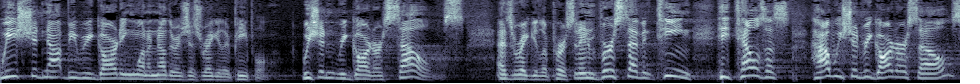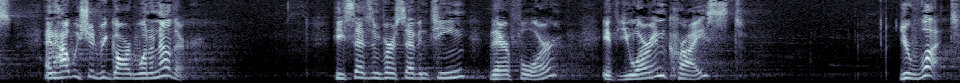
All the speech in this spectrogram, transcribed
we should not be regarding one another as just regular people. We shouldn't regard ourselves as a regular person. And in verse 17, he tells us how we should regard ourselves and how we should regard one another. He says in verse 17, therefore, if you are in Christ, you're what?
